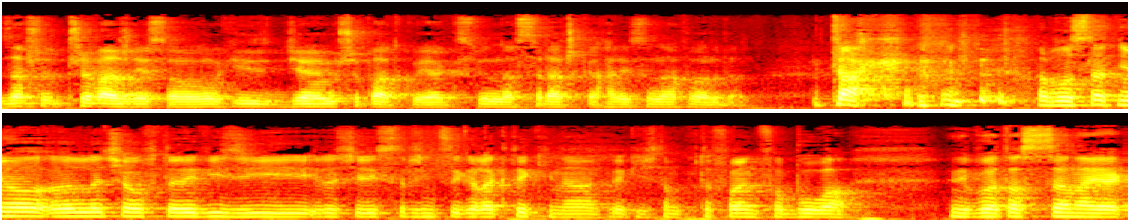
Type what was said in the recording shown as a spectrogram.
zawsze przeważnie są dziełem przypadku, jak słynna sraczka Harrisona Forda. Tak. Albo ostatnio leciał w telewizji, lecieli Strażnicy Galaktyki na jakiś tam TVN Fabuła. I była ta scena, jak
